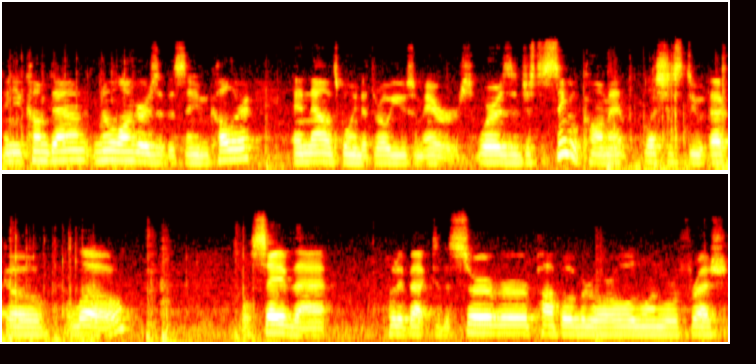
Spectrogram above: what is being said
and you come down, no longer is it the same color, and now it's going to throw you some errors. Whereas in just a single comment, let's just do echo hello. We'll save that, put it back to the server, pop over to our old one, we'll refresh,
